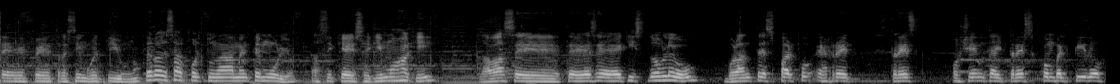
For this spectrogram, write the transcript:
CF351, pero desafortunadamente murió. Así que seguimos aquí. La base TSXW, volante Sparco R383 convertido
